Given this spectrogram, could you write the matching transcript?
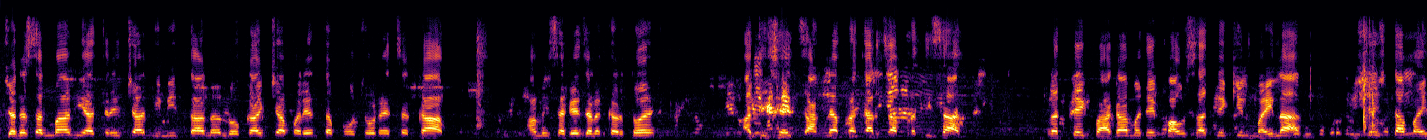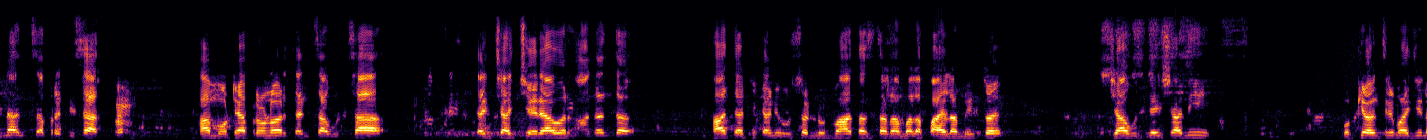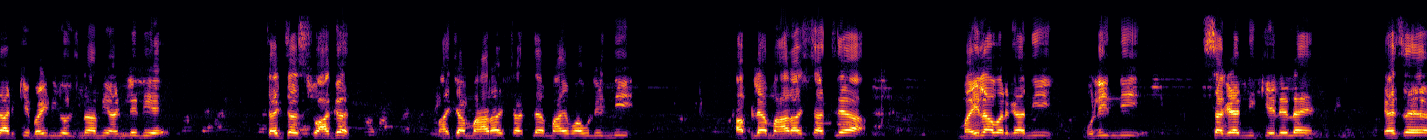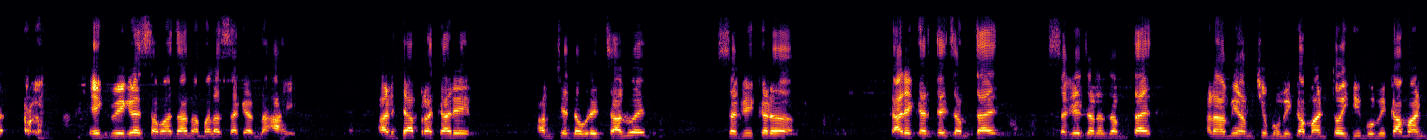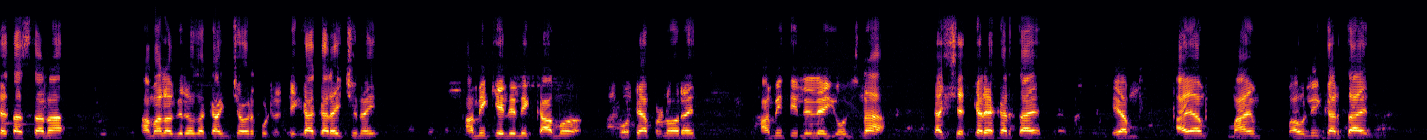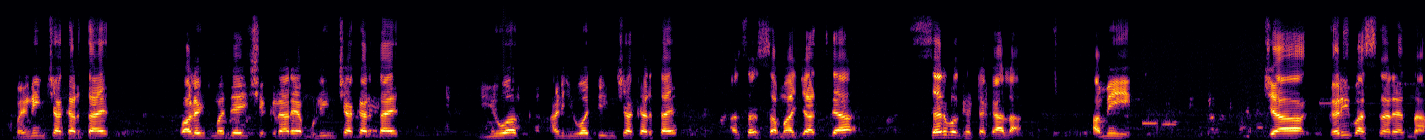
जनसन्मान यात्रेच्या निमित्तानं लोकांच्या पर्यंत पोहोचवण्याचं काम आम्ही सगळेजण करतोय. अतिशय चांगल्या प्रकारचा प्रतिसाद. प्रत्येक भागामध्ये पावसात देखील महिला विशेषतः महिलांचा प्रतिसाद हा मोठ्या प्रमाणावर त्यांचा उत्साह त्यांच्या चेहऱ्यावर आनंद हा त्या ठिकाणी उसंडून वाहत असताना मला पाहायला मिळतोय. ज्या उद्देशाने मुख्यमंत्री माझी लाडकी बहीण योजना आम्ही आणलेली आहे. त्याचं स्वागत माझ्या महाराष्ट्रातल्या मायमाऊलींनी आपल्या महाराष्ट्रातल्या महिला वर्गांनी मुलींनी सगळ्यांनी केलेलं आहे. त्याचं एक वेगळं समाधान आम्हाला सगळ्यांना आहे. आणि त्या प्रकारे आमचे दौरे चालू आहेत. सगळीकडं कार्यकर्ते जमतायत सगळेजण जमतायत. आणि आम्ही आमची भूमिका मांडतोय. ही भूमिका मांडत असताना आम्हाला विरोधकांच्यावर कुठे टीका करायची नाही. आम्ही केलेली कामं मोठ्या प्रमाणावर आहेत. आम्ही दिलेल्या योजना त्या शेतकऱ्या करतायत या आया माय माऊली करतायत बहिणींच्या करतायत. कॉलेजमध्ये शिकणाऱ्या मुलींच्या करतायत. युवक आणि युवतींच्या करतायत. असं समाजातल्या सर्व घटकाला आम्ही ज्या गरीब असणाऱ्यांना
